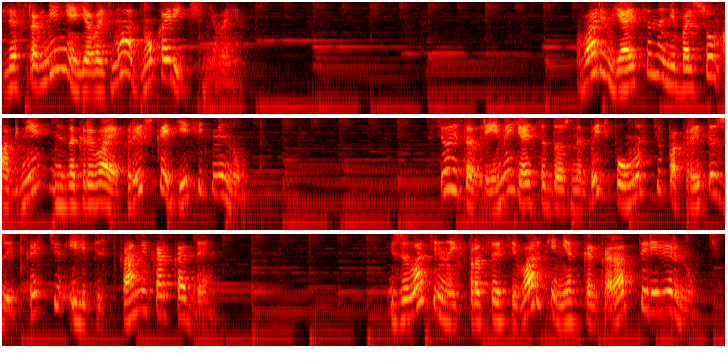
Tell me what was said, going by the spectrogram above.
Для сравнения я возьму одно коричневое. Варим яйца на небольшом огне, не закрывая крышкой 10 минут. Все это время яйца должны быть полностью покрыты жидкостью и лепестками каркаде. И желательно их в процессе варки несколько раз перевернуть.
